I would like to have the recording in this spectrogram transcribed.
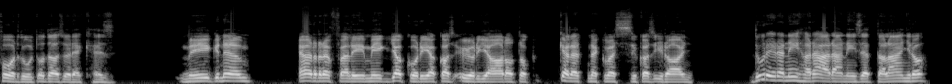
Fordult oda az öreghez. Még nem. Errefelé még gyakoriak az őrjáratok. Keletnek vesszük az irányt. Durére néha ráránézett a lányra,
